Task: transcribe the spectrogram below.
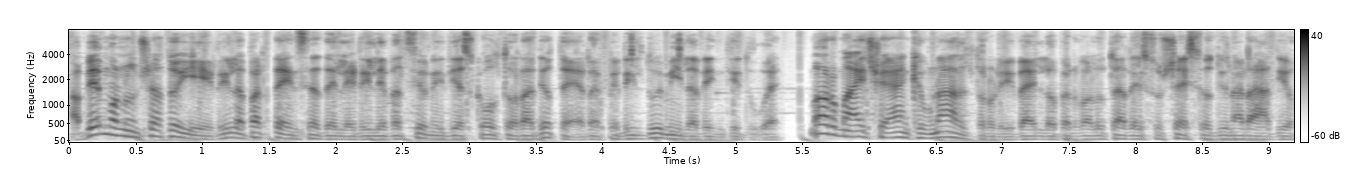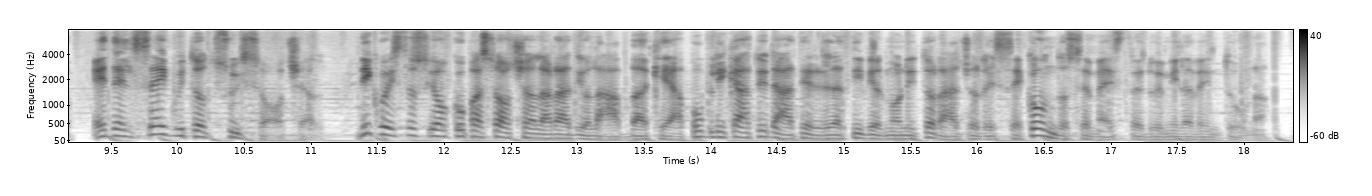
Abbiamo annunciato ieri la partenza delle rilevazioni di ascolto Radio Terra per il 2022, ma ormai c'è anche un altro livello per valutare il successo di una radio ed è il seguito sui social. Di questo si occupa Social Radio Lab, che ha pubblicato i dati relativi al monitoraggio del secondo semestre 2021.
